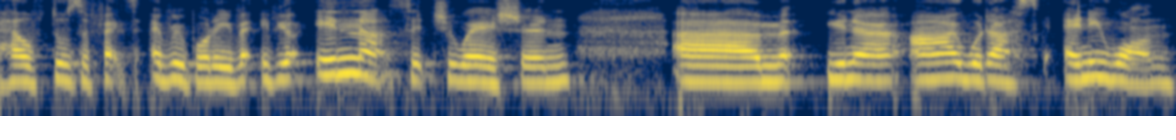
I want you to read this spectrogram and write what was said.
health does affect everybody, if you're in that situation, um, you know, I would ask anyone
